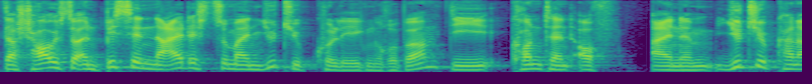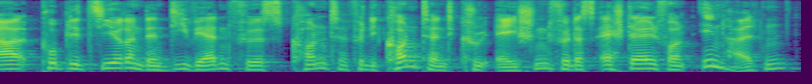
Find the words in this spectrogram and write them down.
da schaue ich so ein bisschen neidisch zu meinen YouTube-Kollegen rüber, die Content auf einem YouTube-Kanal publizieren, denn die werden fürs Content, für die Content Creation, für das Erstellen von Inhalten,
